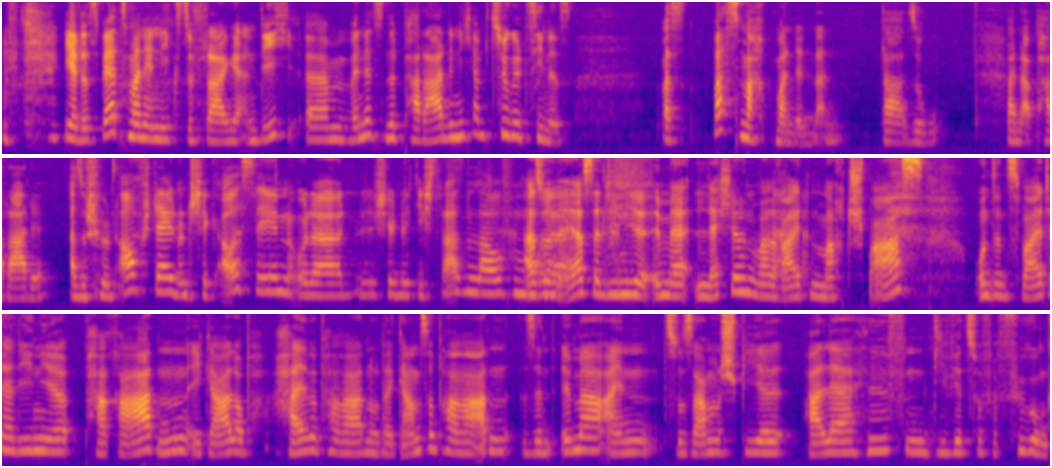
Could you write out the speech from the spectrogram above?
ja, das wäre jetzt meine nächste Frage an dich. Ähm, wenn jetzt eine Parade nicht am Zügel ziehen ist, was, was macht man denn dann da so bei einer Parade? Also schön aufstellen und schick aussehen oder schön durch die Straßen laufen? Also oder? in erster Linie immer lächeln, weil Reiten macht Spaß. Und in zweiter Linie Paraden, egal ob halbe Paraden oder ganze Paraden, sind immer ein Zusammenspiel aller Hilfen, die wir zur Verfügung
